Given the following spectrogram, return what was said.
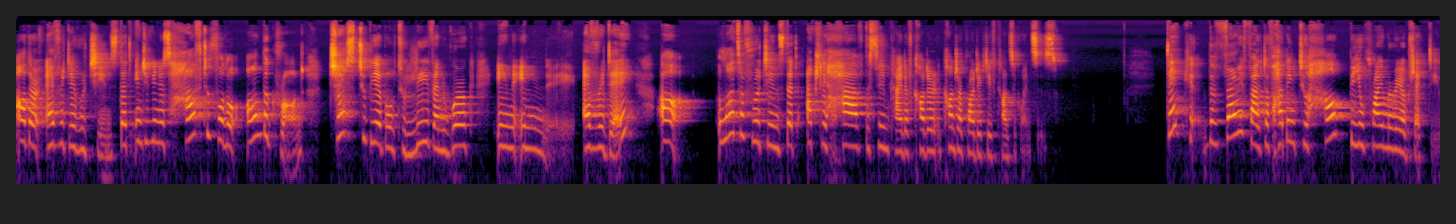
other everyday routines that interveners have to follow on the ground just to be able to live and work in, in every day. Uh, lots of routines that actually have the same kind of counterproductive consequences. Take the very fact of having to help be your primary objective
